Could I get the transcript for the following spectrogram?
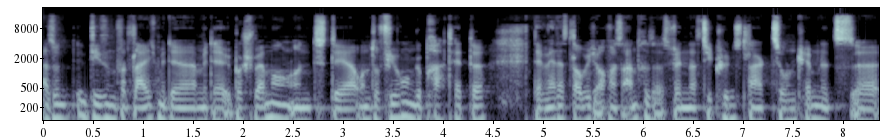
also diesen Vergleich mit der mit der Überschwemmung und der Unterführung gebracht hätte, dann wäre das, glaube ich, auch was anderes, als wenn das die Künstleraktion Chemnitz äh,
